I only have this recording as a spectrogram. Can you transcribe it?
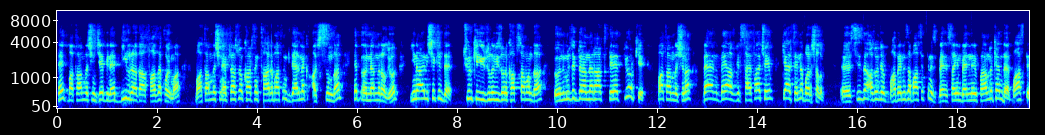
hep vatandaşın cebine 1 lira daha fazla koyma, vatandaşın enflasyon karşısındaki tahribatını gidermek açısından hep önlemler alıyor. Yine aynı şekilde Türkiye Yüzyılı Vizyonu kapsamında önümüzdeki dönemlerde artık devlet diyor ki vatandaşına ben beyaz bir sayfa açayım gel seninle barışalım. Ee, siz de az önce haberinizde bahsettiniz. Ben, Sayın Benlevi Palandöken de bahsetti.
